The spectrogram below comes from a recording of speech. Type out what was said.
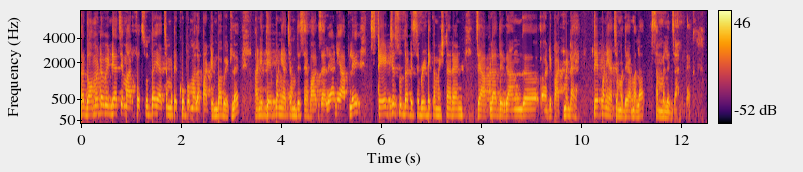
तर गव्हर्नमेंट ऑफ इंडियाचे मार्फत सुद्धा याच्यामध्ये खूप आम्हाला पाठिंबा भेटलाय आणि ते पण याच्यामध्ये सहभाग झाले आणि आपले स्टेटचे सुद्धा डिसेबिलिटी कमिशनर अँड जे आपला दिव्यांग डिपार्टमेंट आहे ते पण याच्यामध्ये आम्हाला संमिलित झालेलं आहे.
